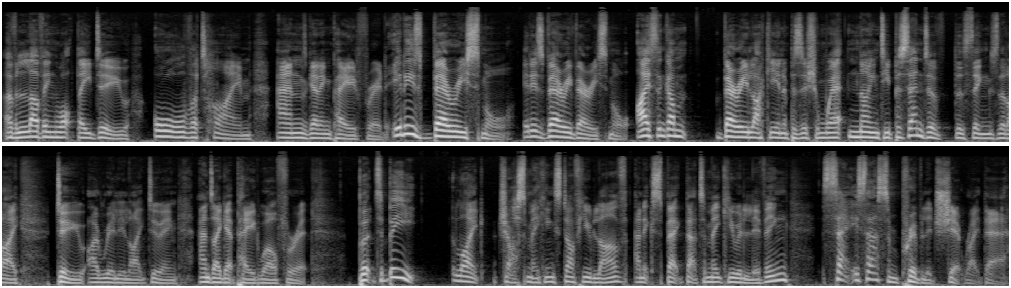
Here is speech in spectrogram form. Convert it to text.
of loving what they do all the time and getting paid for it? It is very small. It is very, very small. I think I'm very lucky in a position where 90% of the things that I do, I really like doing and I get paid well for it. But to be like just making stuff you love and expect that to make you a living, is that some privileged shit right there?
